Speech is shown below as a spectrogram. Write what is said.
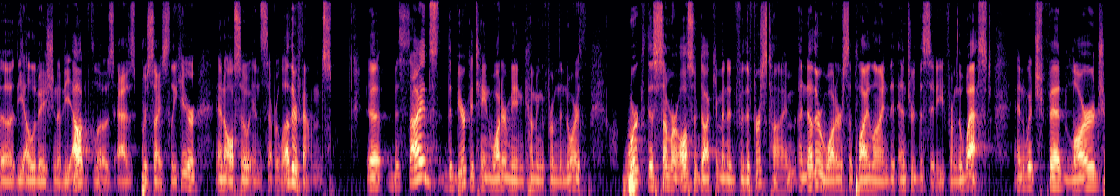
uh, the elevation of the outflows, as precisely here, and also in several other fountains. Uh, besides the Birketane water main coming from the north, work this summer also documented for the first time another water supply line that entered the city from the west, and which fed large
